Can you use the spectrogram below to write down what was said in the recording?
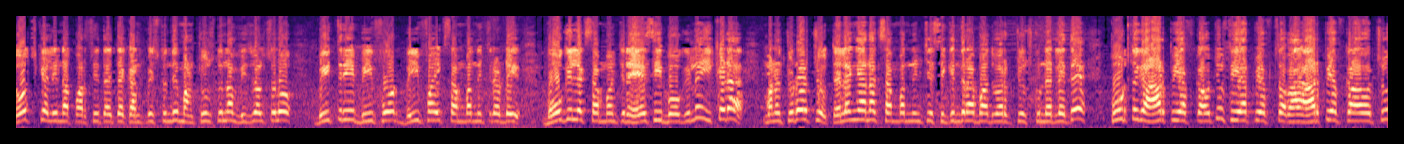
దోచుకెళ్ళిన పరిస్థితి అయితే కనిపిస్తుంది. మనం చూస్తున్నాం విజువల్స్లో B three B four B ఫైవ్కి సంబంధించినటువంటి బోగిలకు సంబంధించిన ఏసీ బోగిలు ఇక్కడ మనం చూడవచ్చు. తెలంగాణకు సంబంధించి సికింద్రాబాద్ వరకు చూసుకున్నట్లయితే పూర్తిగా ఆర్పీఎఫ్ కావచ్చు సిఆర్పీఎఫ్ ఆర్పీఎఫ్ కావచ్చు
